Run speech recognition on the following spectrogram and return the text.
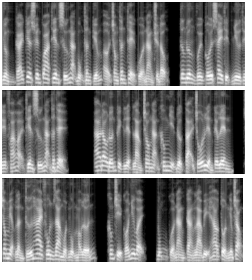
nhường cái kia xuyên qua thiên sứ ngạn bụng thân kiếm ở trong thân thể của nàng chuyển động, tương đương với cối xay thịt như thế phá hoại thiên sứ ngạn thân thể. A đau đớn kịch liệt làm cho ngạn không nhịn được tại chỗ liền kêu lên, trong miệng lần thứ hai phun ra một ngụm máu lớn, không chỉ có như vậy, bụng của nàng càng là bị hao tổn nghiêm trọng,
